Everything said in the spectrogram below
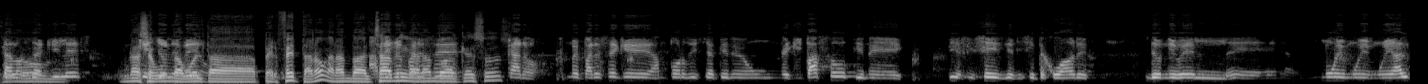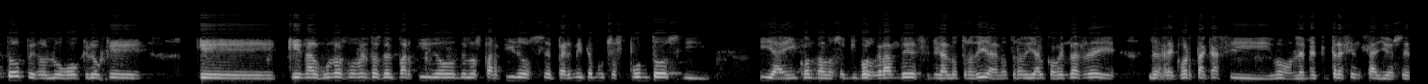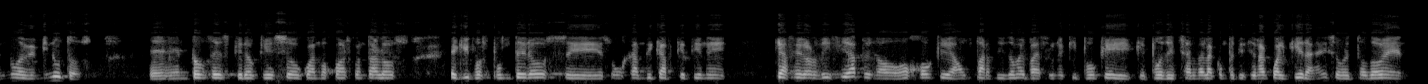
talón de Aquiles. una segunda vuelta perfecta, ¿no? Ganando al Chami, ganando al Quesos. Claro, me parece que Ampordicia tiene un equipazo, tiene 16, 17 jugadores de un nivel eh, muy, muy, muy alto, pero luego creo que, que, que en algunos momentos del partido, de los partidos, se permite muchos puntos y, y ahí contra los equipos grandes, mira el otro día, el otro día Alcobendas le, le recorta casi, bueno, le mete tres ensayos en nueve minutos. Eh, entonces creo que eso cuando juegas contra los equipos punteros eh, es un hándicap que tiene que hacer Ordicia, pero ojo que a un partido me parece un equipo que, que puede echar de la competición a cualquiera, ¿eh? sobre todo en,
